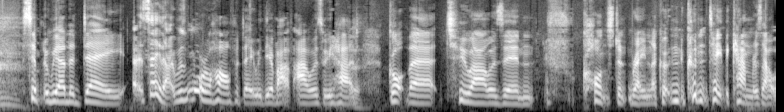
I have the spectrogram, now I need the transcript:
Simply we had a day. I'd say that it was more than half a day with the amount of hours we had. Got there two hours in, constant rain. Like couldn't couldn't take the cameras out.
